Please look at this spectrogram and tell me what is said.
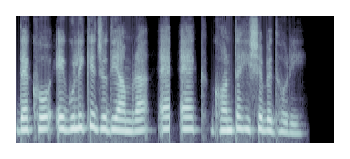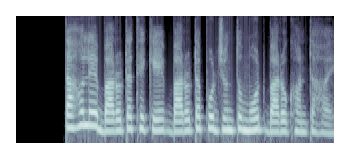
দেখো, এগুলিকে যদি আমরা এক ঘণ্টা হিসেবে ধরি, তাহলে বারোটা থেকে বারোটা পর্যন্ত মোট বারো ঘণ্টা হয়।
